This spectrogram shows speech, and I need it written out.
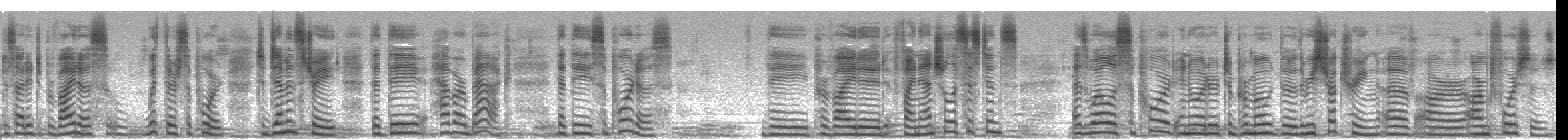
decided to provide us with their support to demonstrate that they have our back, that they support us. They provided financial assistance as well as support in order to promote the, the restructuring of our armed forces.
